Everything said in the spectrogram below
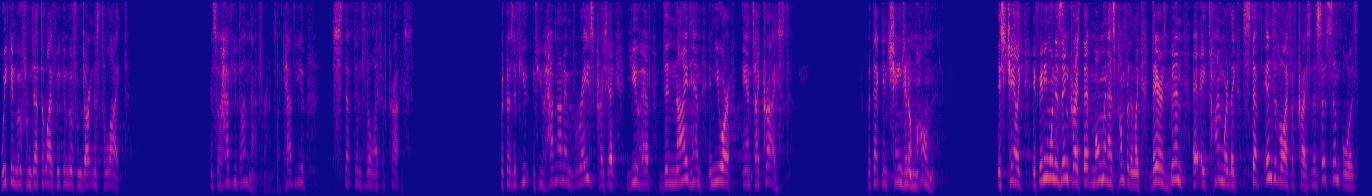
We can move from death to life. We can move from darkness to light. And so, have you done that, friends? Like, have you stepped into the life of Christ? Because if you, if you have not embraced Christ yet, you have denied him and you are antichrist. But that can change in a moment. It's changed. Like, if anyone is in Christ, that moment has come for them. Like, there has been a, a, time where they stepped into the life of Christ. And it's so simple. It's,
